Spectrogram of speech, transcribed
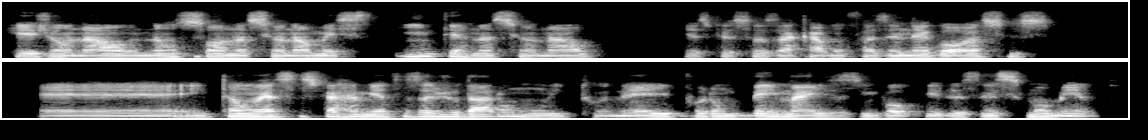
regional, não só nacional, mas internacional, e as pessoas acabam fazendo negócios. É, então, essas ferramentas ajudaram muito, né, e foram bem mais desenvolvidas nesse momento.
